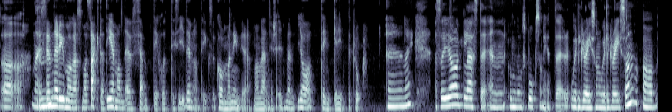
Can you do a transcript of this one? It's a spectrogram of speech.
Ah, nej. Mm. Sen är det ju många som har sagt att ger man det 50-70 sidor någonting så kommer man in i det att man vänjer sig. Men jag tänker inte prova. Eh, nej. Alltså jag läste en ungdomsbok som heter Will Grayson, Will Grayson av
